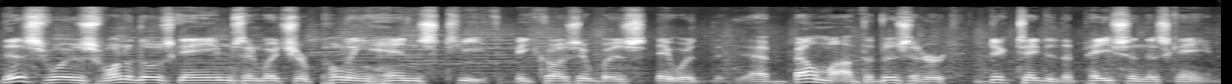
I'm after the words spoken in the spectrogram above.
This was one of those games in which you're pulling hen's teeth because it was it was uh, Belmont, the visitor, dictated the pace in this game.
